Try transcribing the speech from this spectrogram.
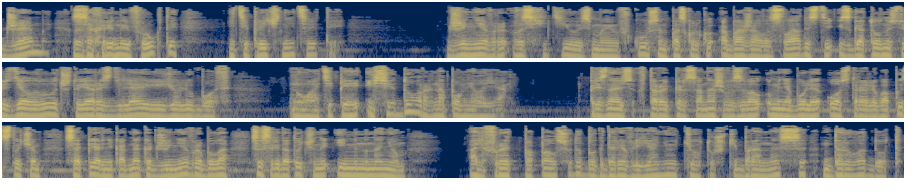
джемы, сахарные фрукты и тепличные цветы. Женевра восхитилась моим вкусом, поскольку обожала сладости и с готовностью сделала вывод, что я разделяю ее любовь. «Ну, а теперь Исидора», — напомнила я. Признаюсь, второй персонаж вызывал у меня более острое любопытство, чем соперник, однако Женевра была сосредоточена именно на нем. Альфред попал сюда благодаря влиянию тетушки Бронессы Дарладот.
